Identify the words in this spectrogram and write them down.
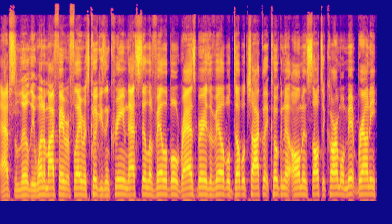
Absolutely. One of my favorite flavors, cookies and cream. That's still available. Raspberries available, double chocolate, coconut almond, salted caramel, mint brownie,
